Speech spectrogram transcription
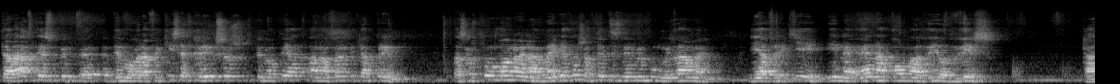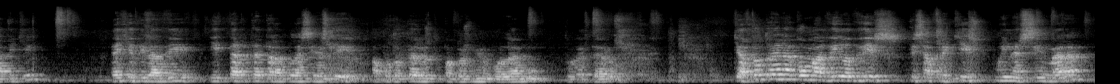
τεράστιας ε, δημογραφικής εκρήξεως την οποία αναφέρθηκα πριν. Θα σας πω μόνο ένα μέγεθος. Αυτή τη στιγμή που μιλάμε η Αφρική είναι 1,2 δις κάτοικοι. Έχει δηλαδή υπερτετραπλασιαστεί από το τέλος του Παγκοσμίου Πολέμου, του Δευτέρου. Και αυτό το 1,2 δις της Αφρικής που είναι σήμερα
